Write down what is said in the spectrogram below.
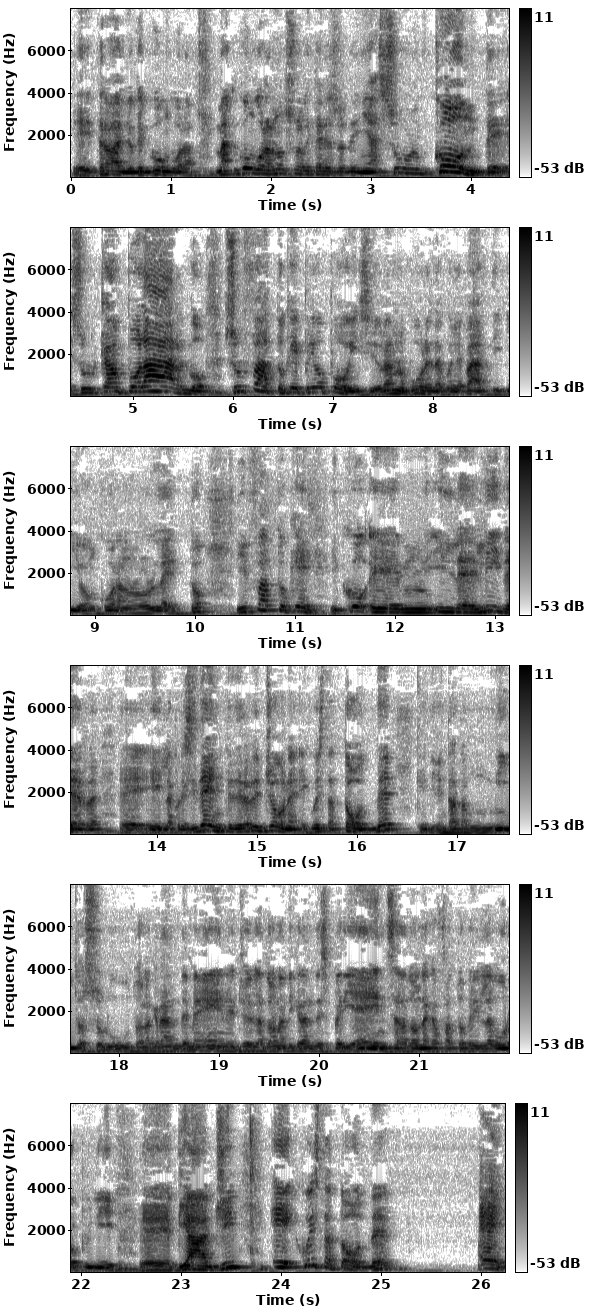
è Travaglio che gongola, ma gongola non sulla Vittoria Sardegna, sul Conte, sul campo largo, sul fatto che prima o poi si dovranno porre da quelle parti, io ancora non l'ho letto, il fatto che il, ehm, il leader eh, e la presidente della regione è questa Todde, che è diventata un mito assoluto, assoluto, la grande manager, la donna di grande esperienza, la donna che ha fatto per il lavoro più di eh, viaggi. E questa Todd è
